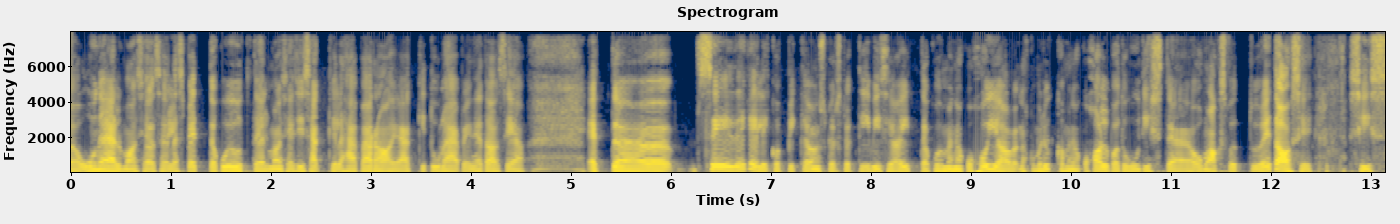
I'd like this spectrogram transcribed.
unelmas ja selles pettekujutelmas ja siis äkki läheb ära ja äkki tuleb ja nii edasi ja et äh, see tegelikult pikemas perspektiivis ei aita, kui me nagu hoiame, noh, kui me lükkame nagu halbade uudiste omaksvõttu edasi, siis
